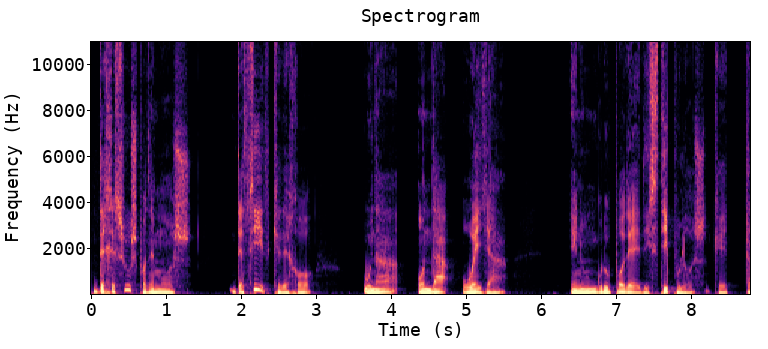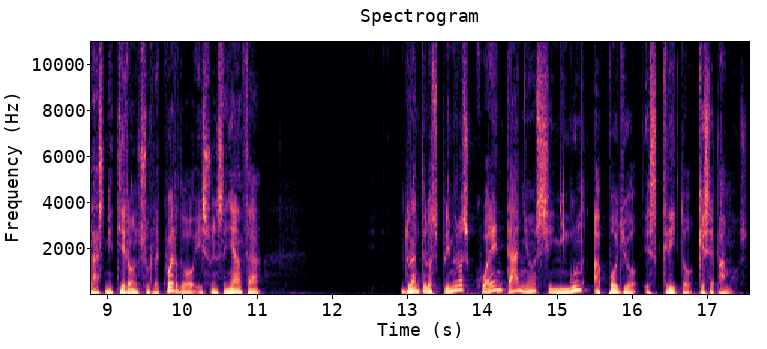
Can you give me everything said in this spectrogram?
De Jesús podemos decir que dejó una honda huella en un grupo de discípulos que transmitieron su recuerdo y su enseñanza durante los primeros 40 años sin ningún apoyo escrito que sepamos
